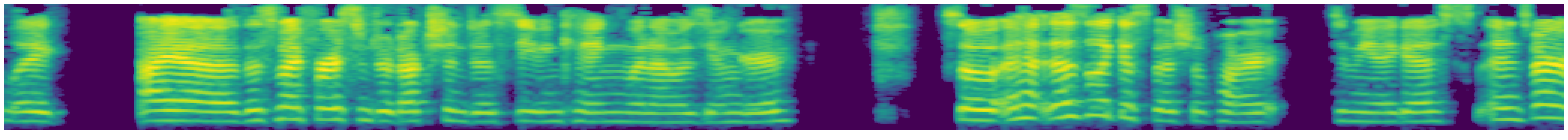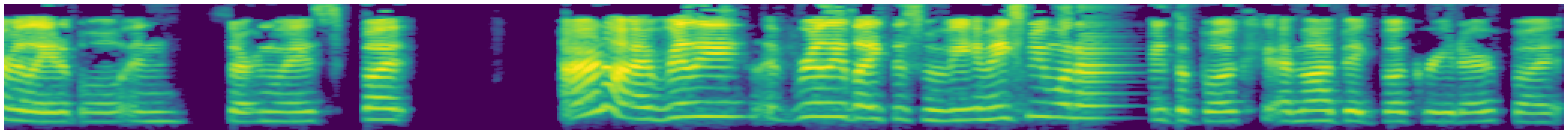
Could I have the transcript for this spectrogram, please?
Like, I uh, this is my first introduction to Stephen King when I was younger, so it has like a special part to me, I guess, and it's very relatable in certain ways. But I don't know. I really, I really like this movie. It makes me want to read the book. I'm not a big book reader, but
